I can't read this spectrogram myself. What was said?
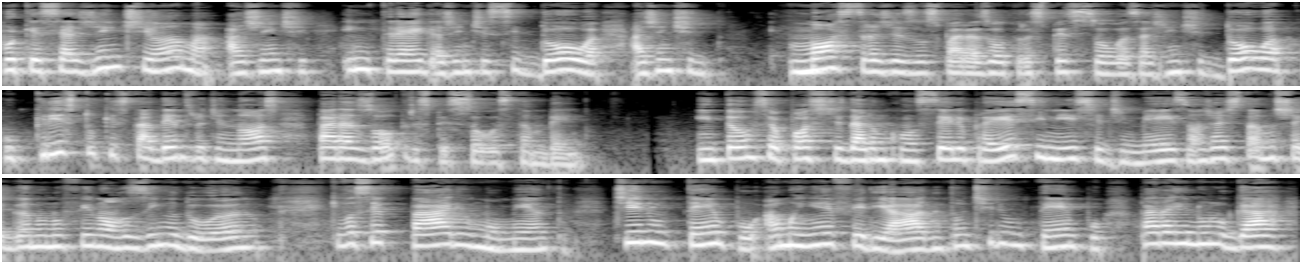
Porque se a gente ama, a gente entrega, a gente se doa, a gente mostra Jesus para as outras pessoas, a gente doa o Cristo que está dentro de nós para as outras pessoas também. Então, se eu posso te dar um conselho para esse início de mês, nós já estamos chegando no finalzinho do ano, que você pare um momento, tire um tempo, amanhã é feriado, então tire um tempo para ir num lugar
